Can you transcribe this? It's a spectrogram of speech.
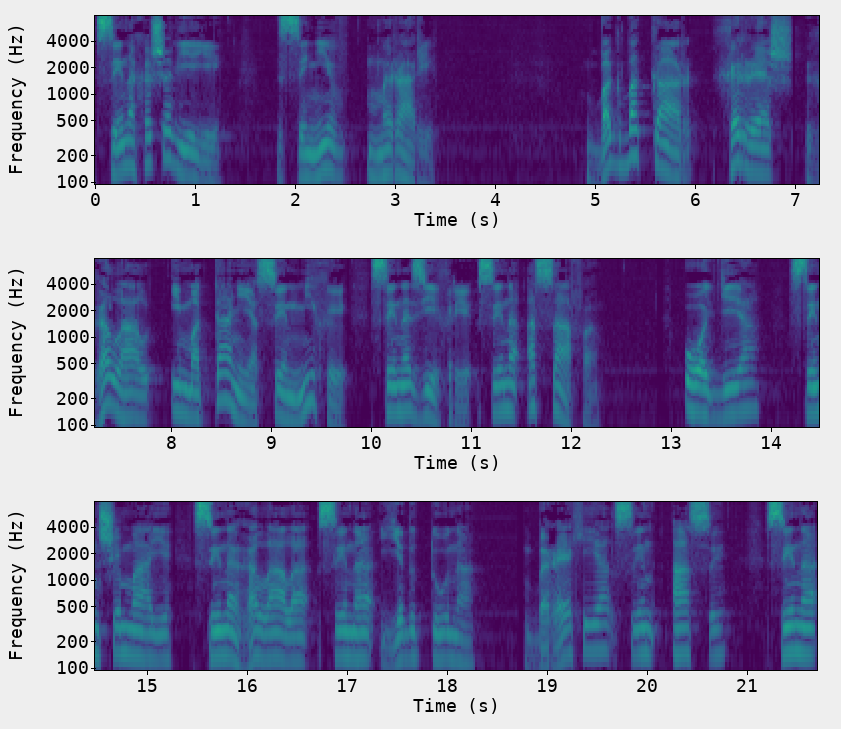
сина Хашавії, синів Мерарі. Бакбакар, Хереш, Галал і Матанія, син Міхи, сина Зіхрі, сина Асафа, Оддія, син Шемаї, сина Галала, сина Єдутуна, Берехія, син Аси, сина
